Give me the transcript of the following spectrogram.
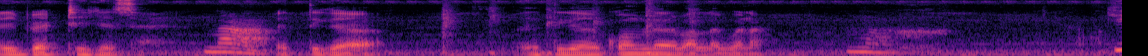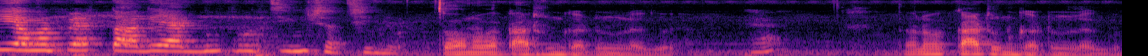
এই পেট ঠিক আছে। না। এর থেকে এর থেকে কমলে আর ভালো লাগবে না। না। কি আমার পেট তো আগে একদম পুরো চিমসা ছিল। তখন আবার কার্টুন কার্টুন লাগবে। হ্যাঁ? তখন আবার কার্টুন কার্টুন লাগবে।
